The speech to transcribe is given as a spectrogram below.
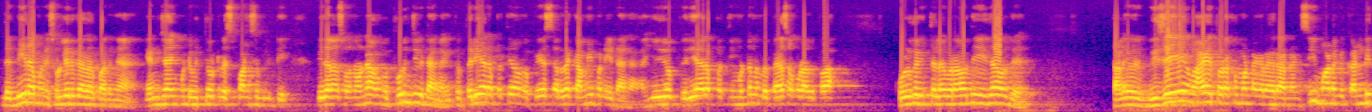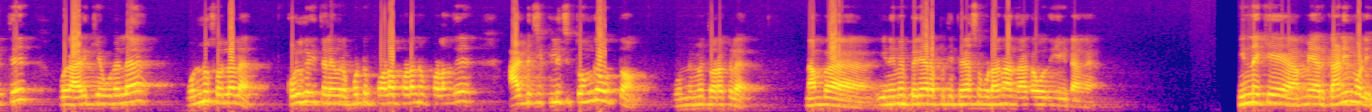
இந்த வீரமணி சொல்லியிருக்காத பாருங்க. என்ஜாய்மெண்ட் வித்தவுட் ரெஸ்பான்சிபிலிட்டி இதெல்லாம் சொன்னோன்னே அவங்க புரிஞ்சுக்கிட்டாங்க. இப்ப பெரியாரை பத்தி அவங்க பேசுறத கம்மி பண்ணிட்டாங்க. ஐயோ பெரியாரை பத்தி மட்டும் நம்ம பேசக்கூடாதுப்பா. கொள்கை தலைவராவது இதாவது. தலைவர் விஜயே வாயை திறக்க மாட்டேங்கிறாரு அண்ணன் சீமானுக்கு கண்டித்து ஒரு அறிக்கை விடல. ஒன்றும் சொல்லலை. கொள்கை தலைவரை போட்டு பொல பொலன்னு பொழந்து அடிச்சு கிழிச்சு தொங்க விட்டோம். ஒண்ணுமே திறக்கல. நம்ம இனிமே பெரியாரை பத்தி பேசக்கூடாதுன்னு அந்த அக்கா ஒதுங்கிக்கிட்டாங்க. இன்னைக்கு அம்மையார் கனிமொழி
